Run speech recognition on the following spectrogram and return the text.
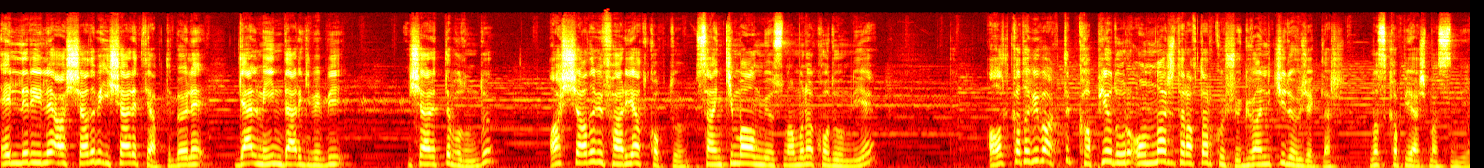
elleriyle aşağıda bir işaret yaptı. Böyle gelmeyin der gibi bir işarette bulundu. Aşağıda bir feryat koptu. Sen kimi almıyorsun amına koduğum diye. Alt kata bir baktık kapıya doğru onlarca taraftar koşuyor. Güvenlikçiyi dövecekler. Nasıl kapıyı açmazsın diye.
